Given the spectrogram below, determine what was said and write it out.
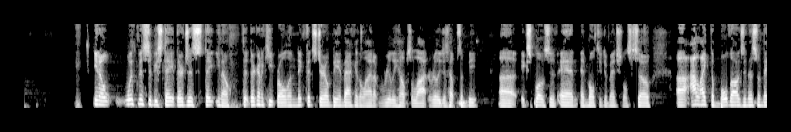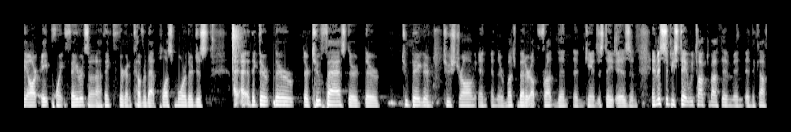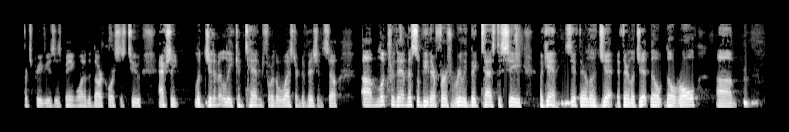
you know, with Mississippi State, they're just they, you know, they're going to keep rolling. Nick Fitzgerald being back in the lineup really helps a lot. It really just helps them be uh, explosive and and multidimensional. So. Uh, I like the Bulldogs in this one. They are eight point favorites, and I think they're going to cover that plus more. They're just I, I, think they're they're they're too fast. They're they're too big. They're too strong, and, and they're much better up front than, than Kansas State is. And and Mississippi State, we talked about them in, in the conference previews as being one of the dark horses to actually legitimately contend for the Western Division. So um, look for them. This will be their first really big test to see again, see if they're legit. If they're legit, they'll they'll roll. Um,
